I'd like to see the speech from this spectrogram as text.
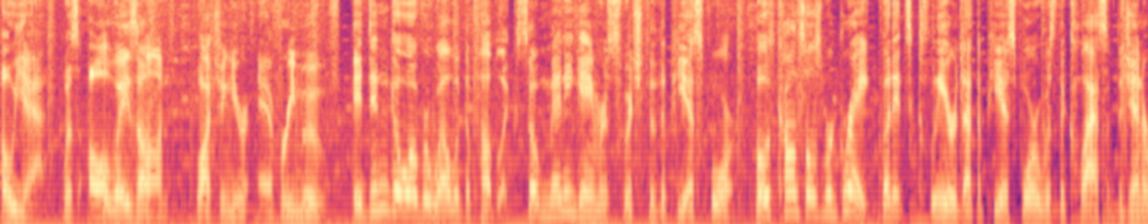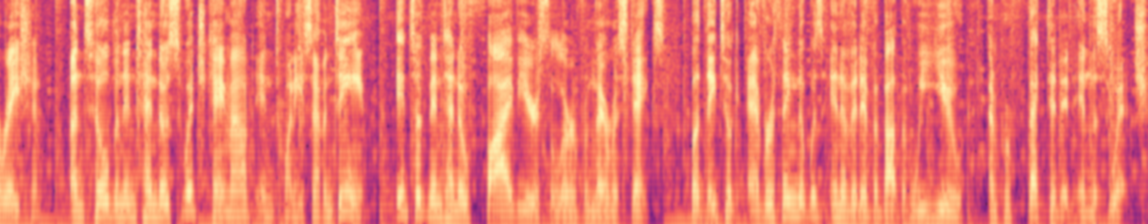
oh yeah, was always on, watching your every move. It didn't go over well with the public, so many gamers switched to the PS4. Both consoles were great, but it's clear that the PS4 was the class of the generation, until the Nintendo Switch came out in 2017. It took Nintendo five years to learn from their mistakes, but they took everything that was innovative about the Wii U and perfected it in the Switch.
